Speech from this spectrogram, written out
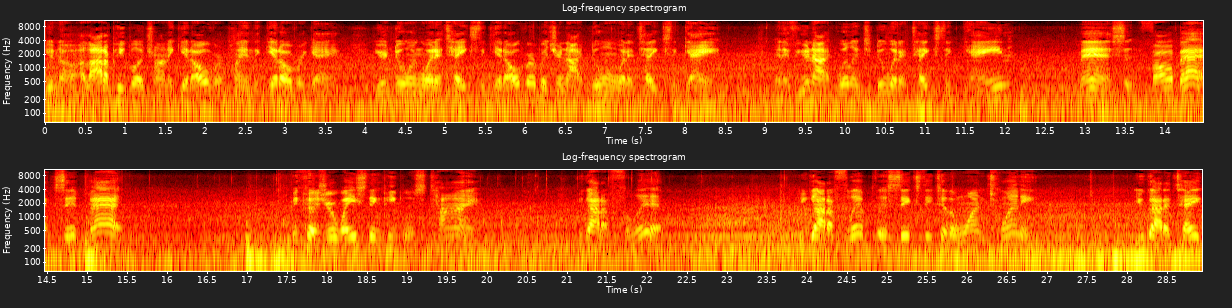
You know, a lot of people are trying to get over, playing the get over game. You're doing what it takes to get over, but you're not doing what it takes to gain. And if you're not willing to do what it takes to gain, man, sit, fall back, sit back. Because you're wasting people's time. You gotta flip. You gotta flip the 60 to the 120. You gotta take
